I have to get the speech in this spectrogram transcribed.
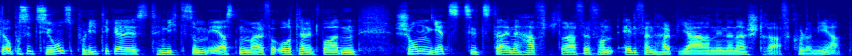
Der Oppositionspolitiker ist nicht zum ersten Mal verurteilt worden. Schon jetzt sitzt er eine Haftstrafe von elfeinhalb Jahren in einer Strafkolonie ab.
